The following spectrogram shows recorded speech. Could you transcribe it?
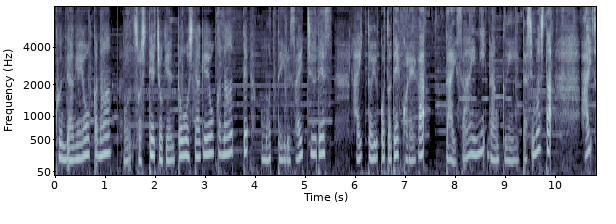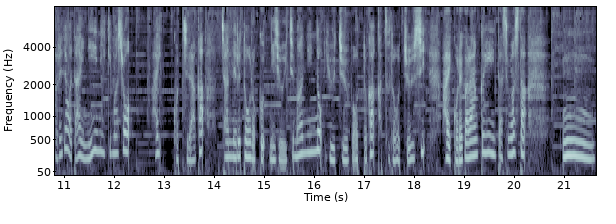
組んであげようかなそして助言等をしてあげようかなって思っている最中ですはいということでこれが第3位にランクインいたしましたはいそれでは第2位に行きましょうはいこちらがチャンネル登録21万人の YouTube 夫が活動中止。はい、これがランクインいたしました。うーん、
